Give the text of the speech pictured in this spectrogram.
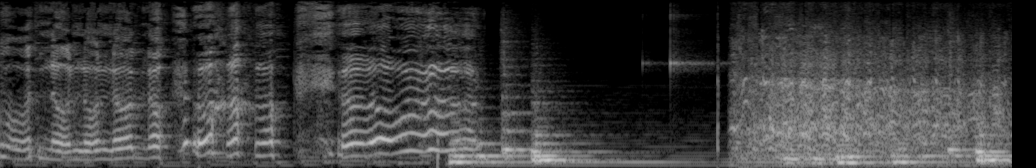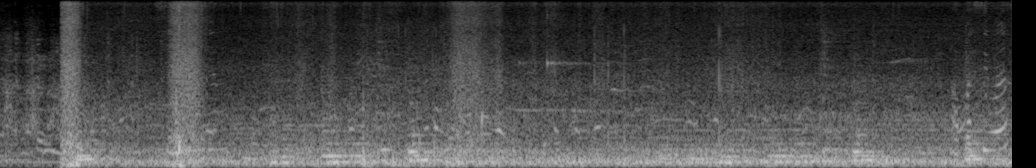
no, no, no, no. Apa sih mas?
